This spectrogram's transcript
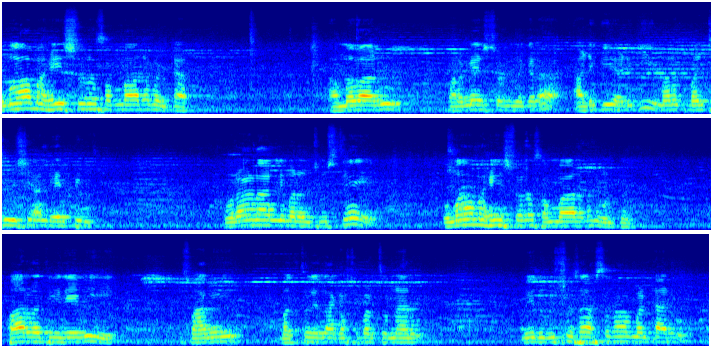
ఉమామహేశ్వర సంవాదం అంటారు. అమ్మవారు పరమేశ్వరుడి దగ్గర అడిగి అడిగి మనకు మంచి విషయాలు నేర్పించి పురాణాన్ని మనం చూస్తే ఉమామహేశ్వర సంవాదం అని ఉంటుంది. పార్వతీదేవి స్వామి భక్తులు ఇలా కష్టపడుతున్నారు. మీరు విష్ణు సహస్రనామం అంటారు.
